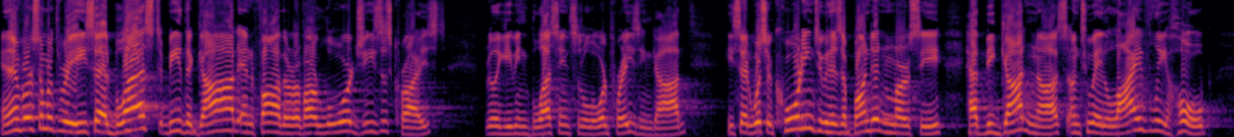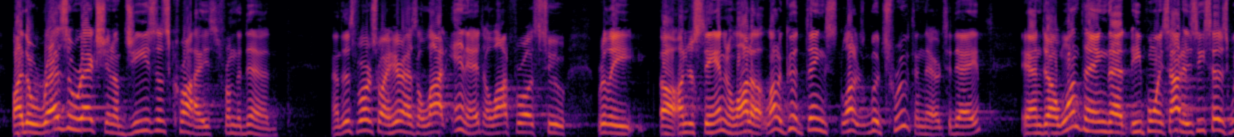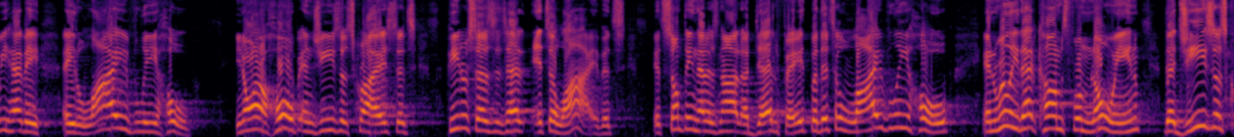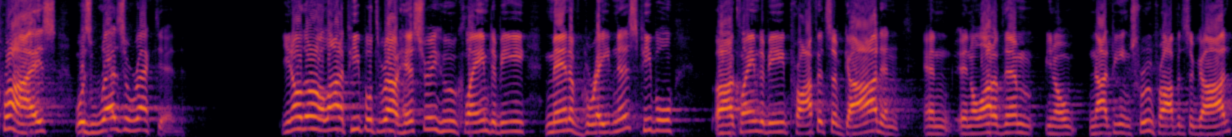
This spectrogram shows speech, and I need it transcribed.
And then, in verse number 3, he said, Blessed be the God and Father of our Lord Jesus Christ. Really giving blessings to the Lord, praising God. He said, Which according to his abundant mercy hath begotten us unto a lively hope by the resurrection of Jesus Christ from the dead. Now, this verse right here has a lot in it, a lot for us to really uh, understand, and a lot, of, a lot of good things, a lot of good truth in there today. And uh, one thing that he points out is he says we have a, a lively hope. You know, our hope in Jesus Christ, it's, Peter says it's, it's alive. It's, it's something that is not a dead faith, but it's a lively hope and really, that comes from knowing that Jesus Christ was resurrected. You know, there are a lot of people throughout history who claim to be men of greatness. People uh, claim to be prophets of God, and, and, and a lot of them, you know, not being true prophets of God.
